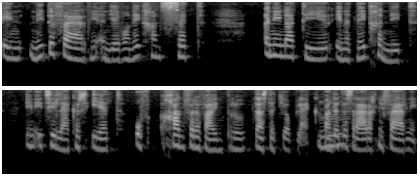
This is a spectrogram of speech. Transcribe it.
en nie te ver nie en jy wil net gaan sit in die natuur en dit net geniet en ietsie lekkers eet of gaan vir 'n wynproe, dan's dit jou plek, want dit is regtig nie ver nie.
